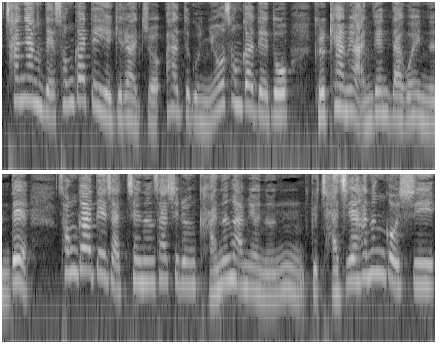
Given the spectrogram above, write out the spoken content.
찬양대 성가대 얘기를 하죠 하더군요. 성가대도 그렇게 하면 안 된다고 했는데 성가대 자체는 사실은 가능하면은 그 자제하는 것이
